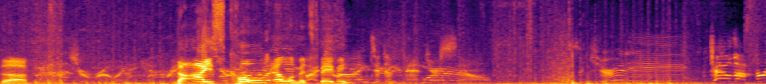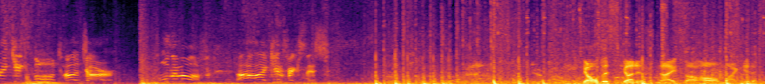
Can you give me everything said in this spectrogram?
the But you're ruining it, Rhys. the ice cold elements, baby. to defend yourself. Security! Kill the freaking Vault Hunter! Hold him off! I can fix this. Yo, this gun is nice. Oh, oh my goodness.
